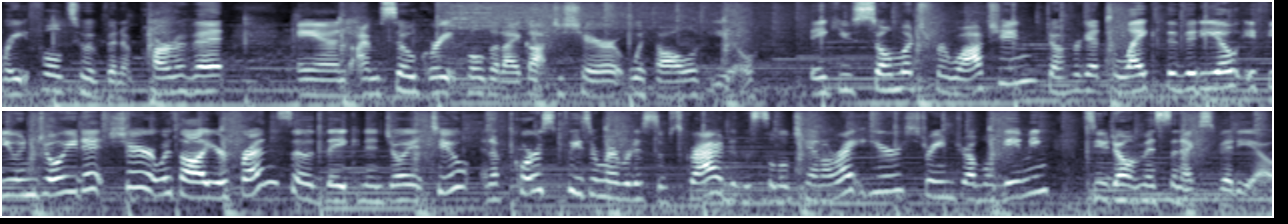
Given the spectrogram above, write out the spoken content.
grateful to have been a part of it, and I'm so grateful that I got to share it with all of you. Thank you so much for watching. Don't forget to like the video if you enjoyed it, share it with all your friends so they can enjoy it too. And of course, please remember to subscribe to this little channel right here, Strange Rebel Gaming, so you don't miss the next video.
